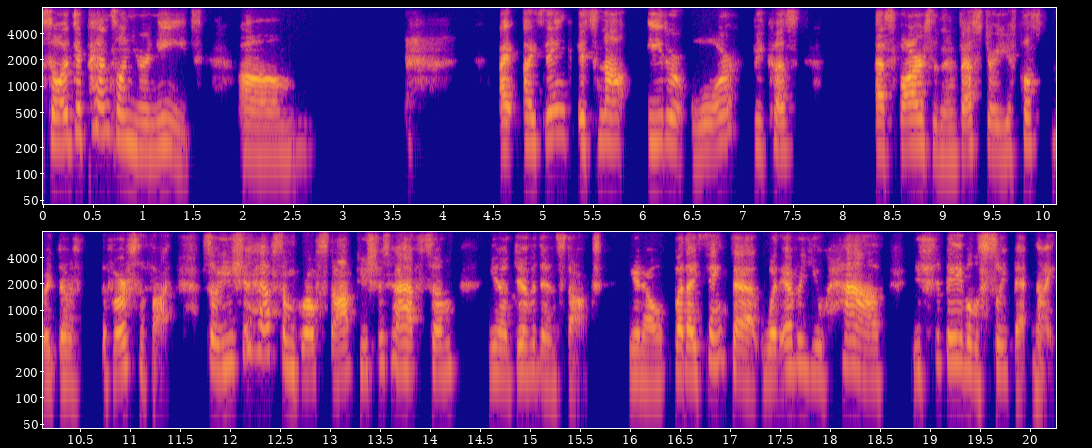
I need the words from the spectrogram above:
so it depends on your needs. Um, I, I think it's not either or because as far as an investor, you're supposed to diversify. So you should have some growth stock. You should have some, you know, dividend stocks, you know, but I think that whatever you have, you should be able to sleep at night.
